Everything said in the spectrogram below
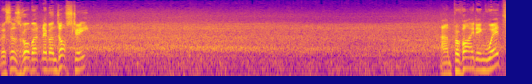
This is Robert Lewandowski. And providing width.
